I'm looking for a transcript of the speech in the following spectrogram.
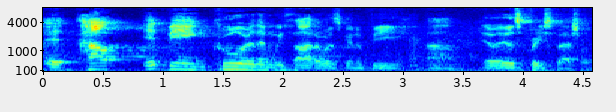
it, how it being cooler than we thought it was going to be. Um, it, it, was pretty special.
